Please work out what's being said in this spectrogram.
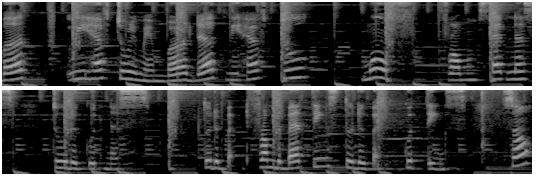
But we have to remember that we have to move from sadness to the goodness to the from the bad things to the good things. So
